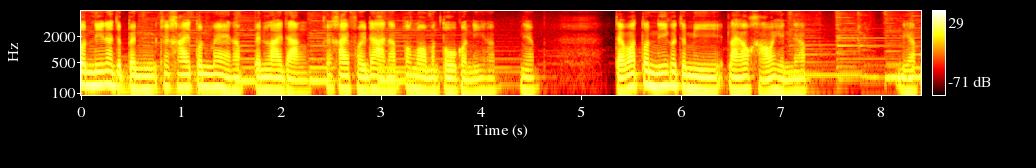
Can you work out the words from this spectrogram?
ต้นนี้น่าจะเป็นคล้ายๆ ต้นแม่นะครับ เป็นลายด่างคล้ายๆฟลอริดานะครับ ต้องรอมันโตกว่านนี้ครับเนี่ยครับแต่ว่าต้นนี้ก็จะมีลายขาวๆให้เห็นนะครับเนี่ยครับ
